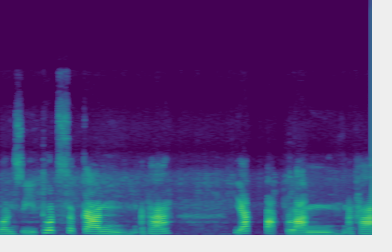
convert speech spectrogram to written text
บอลสีทศกัณฐ์นะคะ ยักษ์ปักลันนะคะ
